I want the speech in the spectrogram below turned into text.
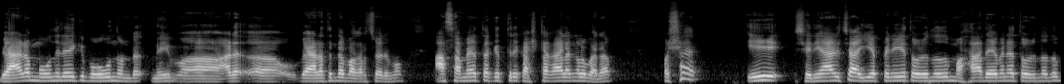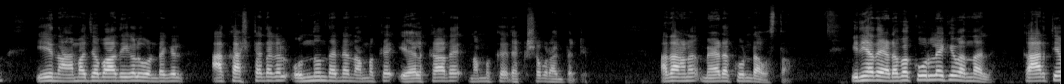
വ്യാഴം മൂന്നിലേക്ക് പോകുന്നുണ്ട്. മെയ് വ്യാഴത്തിന്റെ പകർച്ച വരുമ്പം. ആ സമയത്തൊക്കെ ഇത്തിരി കഷ്ടകാലങ്ങൾ വരാം. പക്ഷേ ഈ ശനിയാഴ്ച അയ്യപ്പനെ തൊഴുന്നതും മഹാദേവനെ തൊഴുന്നതും ഈ നാമജപാദികളും ഉണ്ടെങ്കിൽ ആ കഷ്ടതകൾ ഒന്നും തന്നെ നമുക്ക് ഏൽക്കാതെ നമുക്ക് രക്ഷപ്പെടാൻ പറ്റും. അതാണ് മേടക്കൂറിന്റെ അവസ്ഥ. ഇനി അത് ഇടവക്കൂറിലേക്ക് വന്നാൽ കാർത്തിക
